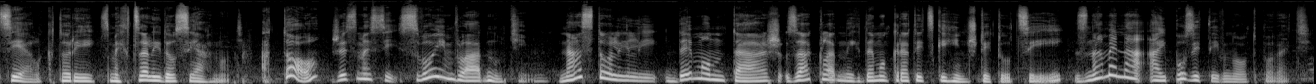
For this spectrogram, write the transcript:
cieľ, ktorý sme chceli dosiahnuť. A to, že sme si svojim vládnutím nastolili demontáž základných demokratických inštitúcií, znamená aj pozitívnu odpoveď.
